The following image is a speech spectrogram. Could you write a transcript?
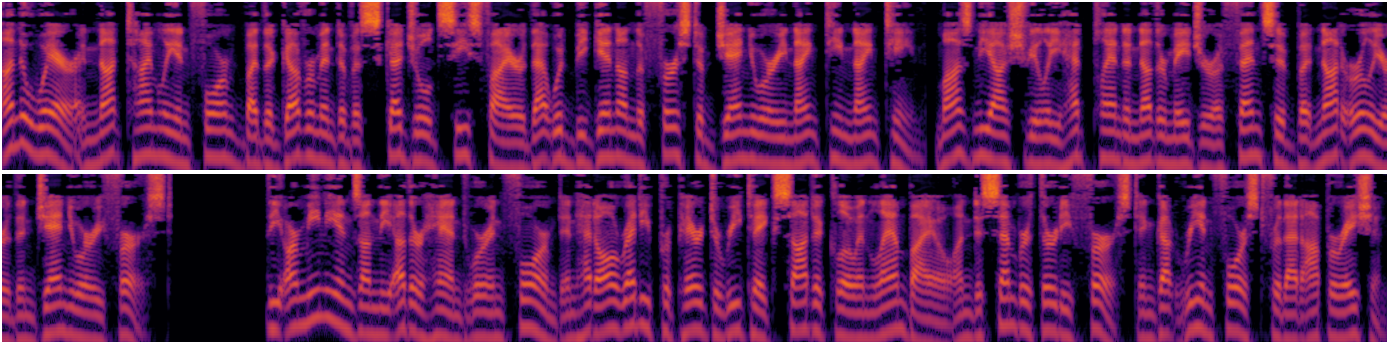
Unaware and not timely informed by the government of a scheduled ceasefire that would begin on 1 January 1919, Mazniashvili had planned another major offensive but not earlier than January 1. The Armenians on the other hand were informed and had already prepared to retake Sadakhlo and Lambayo on December 31 and got reinforced for that operation.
